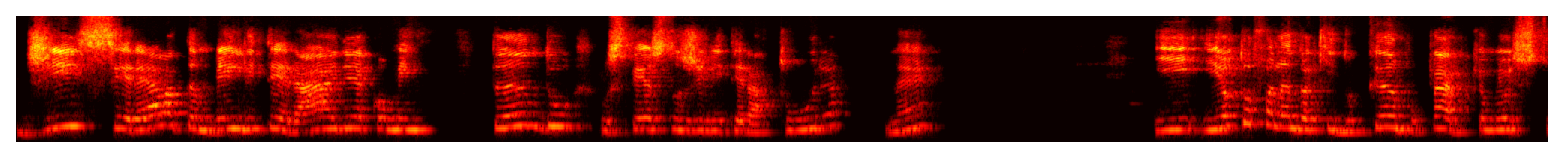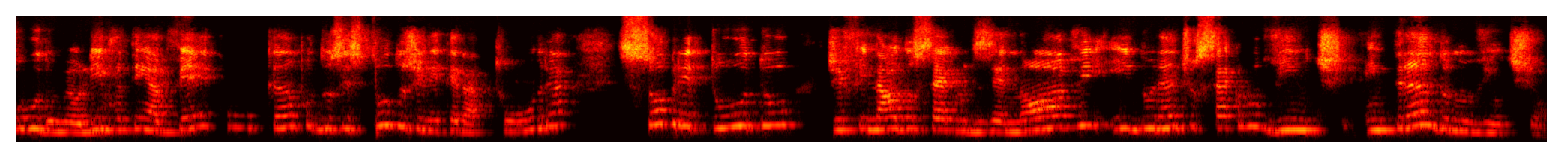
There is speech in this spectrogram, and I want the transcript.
de ser ela também literária, comentando os textos de literatura, né? E, e eu estou falando aqui do campo, claro, porque o meu estudo, o meu livro tem a ver com o campo dos estudos de literatura, sobretudo de final do século XIX e durante o século XX, entrando no XXI.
